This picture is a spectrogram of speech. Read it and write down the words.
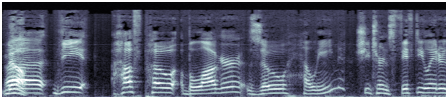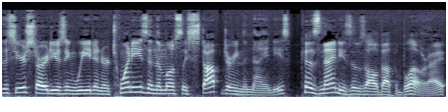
no, Uh, the HuffPo blogger Zoe Helene, she turns 50 later this year, started using weed in her 20s, and then mostly stopped during the 90s, because 90s it was all about the blow, right?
